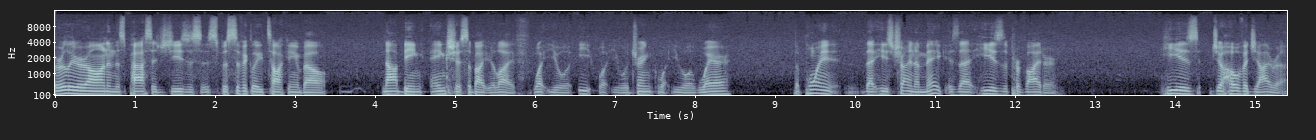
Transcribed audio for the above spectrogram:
Earlier on in this passage, Jesus is specifically talking about not being anxious about your life, what you will eat, what you will drink, what you will wear. The point that he's trying to make is that he is the provider. He is Jehovah Jireh.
